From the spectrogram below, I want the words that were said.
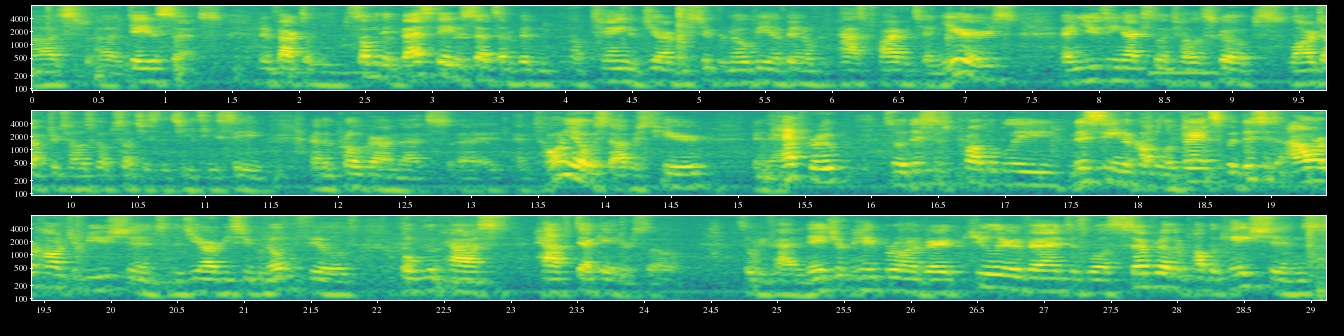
uh, uh, data sets. In fact, some of the best data sets that have been obtained of GRB supernovae have been over the past five or 10 years, and using excellent telescopes, large aperture telescopes such as the GTC, and the program that uh, Antonio established here in the HEF group. So this is probably missing a couple events, but this is our contribution to the GRB supernova field over the past half decade or so. So we've had a Nature paper on a very peculiar event, as well as several other publications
